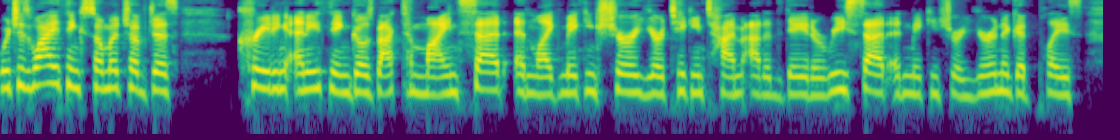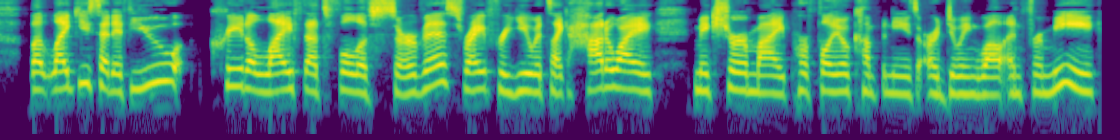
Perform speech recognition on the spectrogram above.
which is why I think so much of just creating anything goes back to mindset and like making sure you're taking time out of the day to reset and making sure you're in a good place but like you said if you create a life that's full of service, right? For you, it's like, how do I make sure my portfolio companies are doing well? And for me,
